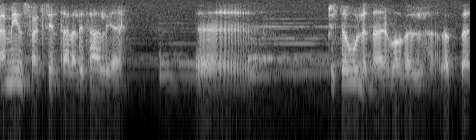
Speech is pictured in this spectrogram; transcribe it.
Jag minns faktiskt inte alla detaljer. Eh, pistolen där var väl uppe.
